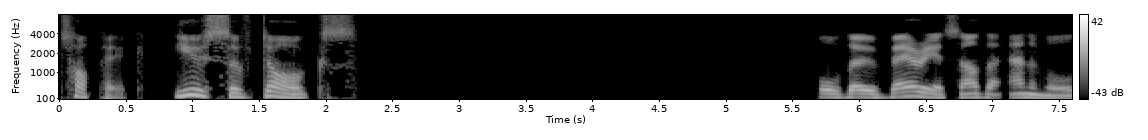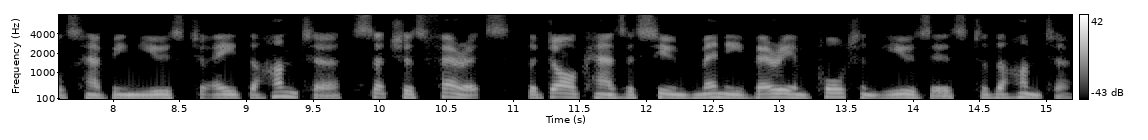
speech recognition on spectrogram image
Topic: Use of dogs. Although various other animals have been used to aid the hunter, such as ferrets, the dog has assumed many very important uses to the hunter.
